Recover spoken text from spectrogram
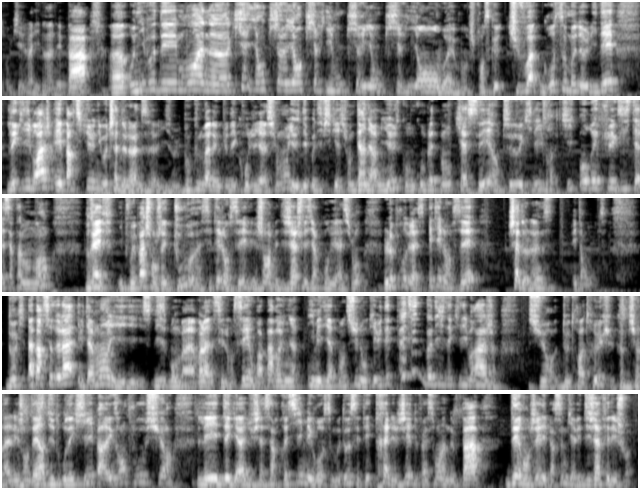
Ok, là, il n'en avait pas. Euh, au niveau des moines, euh, Kyrian, Kyrian, Kyrian, Kyrian, Kyrian... Ouais, bon, je pense que tu vois grosso modo l'idée. L'équilibrage est particulier au niveau de Shadowlands. Ils ont eu beaucoup de mal avec des congrégations. Il y a eu des modifications de dernière minute qui ont complètement cassé un pseudo-équilibre qui aurait pu exister à certains moments. Bref, ils pouvaient pas changer tout, euh, c'était lancé, les gens avaient déjà choisi leur congrégation, le progress était lancé, Shadowlands est en route. Donc à partir de là, évidemment, ils, se disent, bon bah voilà, c'est lancé, on va pas revenir immédiatement dessus, donc il y a eu des petites modifs d'équilibrage sur 2-3 trucs, comme sur la légendaire du Drudeki par exemple, ou sur les dégâts du chasseur précis, mais grosso modo c'était très léger de façon à ne pas déranger les personnes qui avaient déjà fait des choix.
